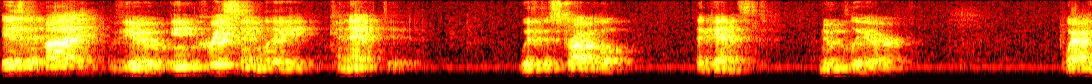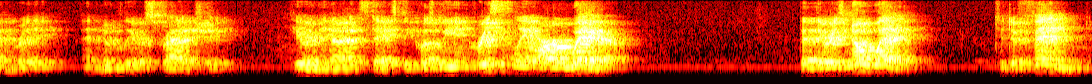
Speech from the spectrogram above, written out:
is, in my view, increasingly connected with the struggle against nuclear weaponry and nuclear strategy here in the United States because we increasingly are aware that there is no way to defend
